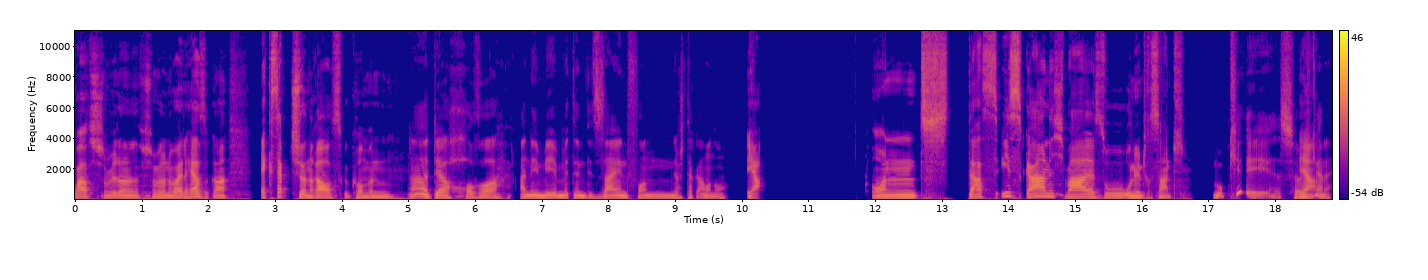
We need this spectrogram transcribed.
Wow, schon wieder, schon wieder eine Weile her sogar. Exception rausgekommen. Ah, der Horror-Anime mit dem Design von Yoshitaka Amano. Ja. Und das ist gar nicht mal so uninteressant. Okay, das höre ja. ich gerne.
